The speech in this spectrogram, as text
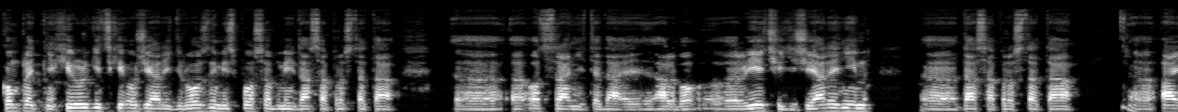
kompletne chirurgicky ožiariť rôznymi spôsobmi, dá sa prostata e, e, odstrániť teda, e, alebo liečiť žiarením, dá sa prostata aj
